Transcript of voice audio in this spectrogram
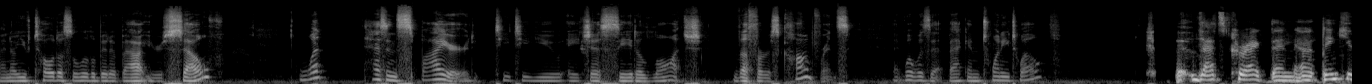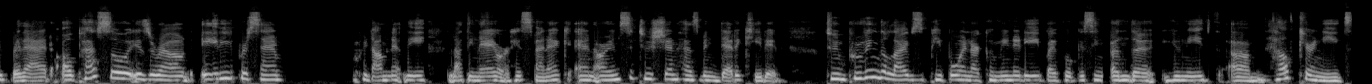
I know you've told us a little bit about yourself. What has inspired TTU HSC to launch the first conference? What was that, back in 2012? That's correct. And uh, thank you for that. El Paso is around 80% predominantly Latine or Hispanic, and our institution has been dedicated to improving the lives of people in our community by focusing on the unique um, healthcare needs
